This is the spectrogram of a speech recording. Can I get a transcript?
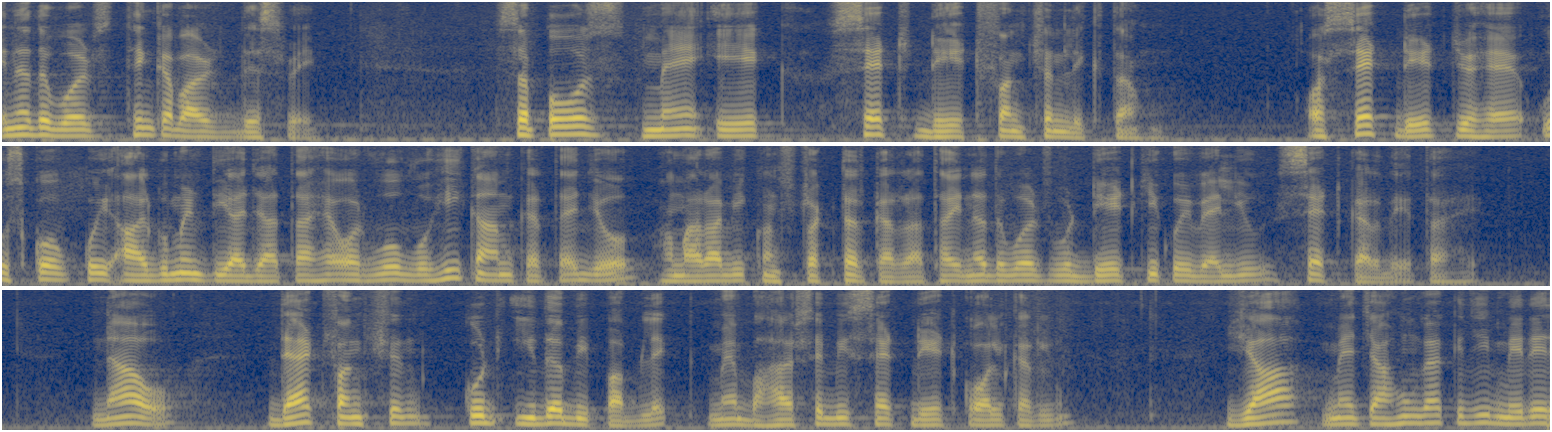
In other words think about this way suppose मैं एक सेट डेट फ़ंक्शन लिखता हूँ। और सेट डेट जो है, उसको कोई आर्गूमेंट दिया जाता है और वो वही काम करता है जो हमारा भी कंस्ट्रक्टर कर रहा था। इन अदर वर्ड्स वो डेट की कोई वैल्यू सेट कर देता है। Now that function could either be public मैं बाहर से भी सेट डेट कॉल कर लूँ, या मैं चाहूँगा कि जी मेरे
